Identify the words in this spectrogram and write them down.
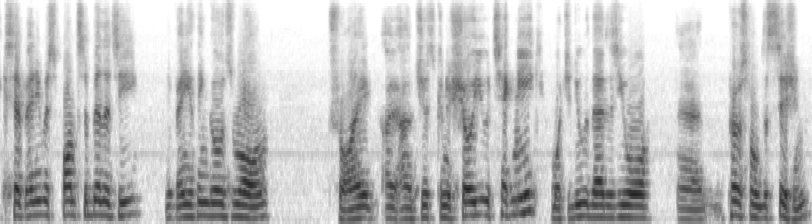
accept any responsibility if anything goes wrong. Try. I, am just going to show you a technique. What you do with that is your uh, personal decision.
